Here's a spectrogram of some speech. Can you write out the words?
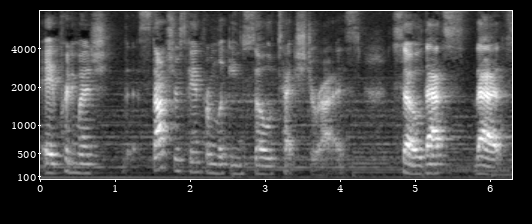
It pretty much stops your skin from looking so texturized. So that's that's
